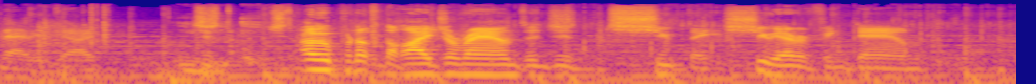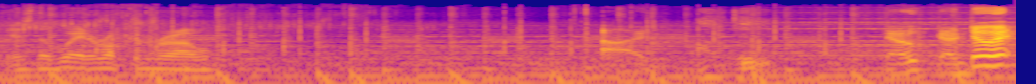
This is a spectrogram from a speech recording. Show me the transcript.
There we go. Just just open up the Hydra rounds and just shoot they shoot everything down. Is the way to rock and roll. Uh oh. No, don't do it.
